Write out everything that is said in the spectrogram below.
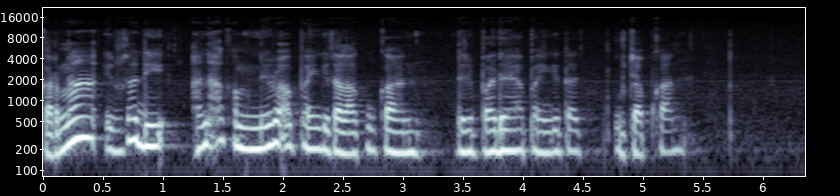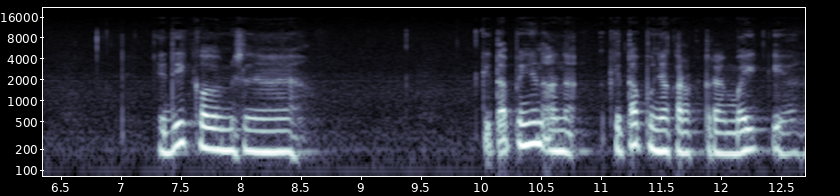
Karena itu tadi anak akan meniru apa yang kita lakukan daripada apa yang kita ucapkan. Jadi kalau misalnya kita pengen anak kita punya karakter yang baik ya.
